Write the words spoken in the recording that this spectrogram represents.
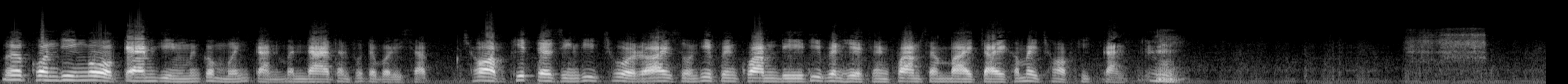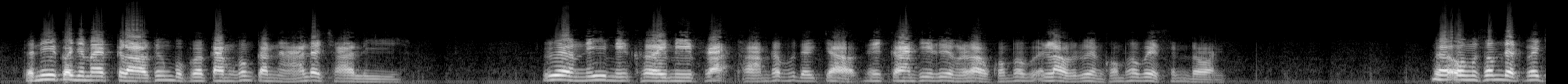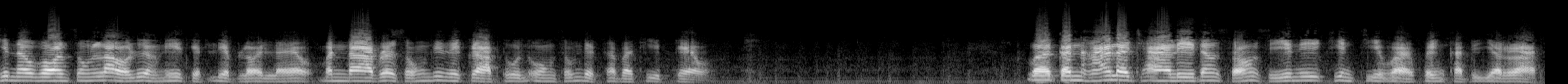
เมื่อคนที่โง่แกมยิงมันก็เหมือนกันบรรดาท่านพุทธบริษัท ชอบคิดแต่สิ่งที่ชั่วร้ายส่วนที่เป็นความดีที่เป็นเหตุแห่งความสบายใจเขาไม่ชอบคิดกันตอนนี้ก็จะมากล่าวถึงบุพกรรมของกันหาและชาลี เรื่องนี้มีเคยมีพระถามพระพุทธเจ้าในการที่เรื่องเล่าของพระเล่าเรื่องของพระเวสสันดร เมื่อองค์สมเด็จพระชินวรทรงเล่าเรื่องนี้เสร็จเรียบร้อยแล้ว บรรดาพระสงฆ์ที่ได้กราบทูลองค์สมเด็จพระบัณฑิตแก้วว่ากันหาราชาลีทั้งสองสีนี้ขึ้นชื่อว่าเป็นขัตยราช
